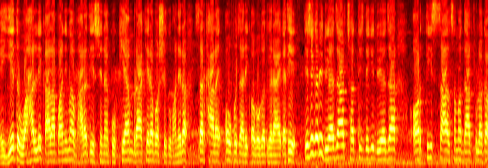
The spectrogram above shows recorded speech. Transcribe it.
यत वाहलले कालापानीमा भारतीय सेनाको क्याम्प राखेर बसेको भनेर सरकारलाई औपचारिक अवगत गराएका थिए। त्यसै गरी दुई हजार छत्तिसदेखि दुई हजार अडतिस सालसम्म दार्चुलाका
